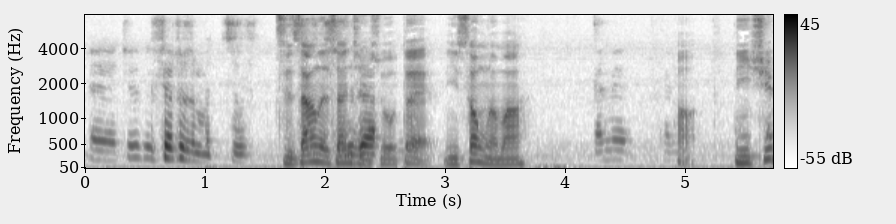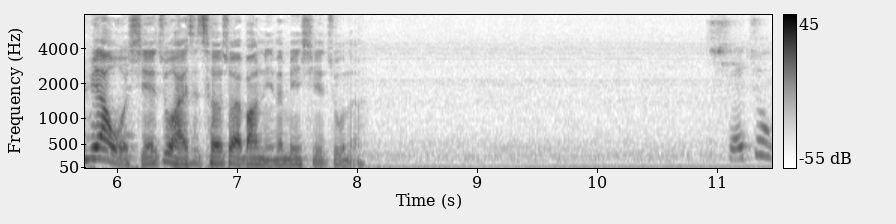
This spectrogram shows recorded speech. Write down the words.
呃，就是叫做什么纸？纸张的申请书，对，你送了吗？还没。好，你需不要我协助，还是车帅帮你那边协助呢？协助。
